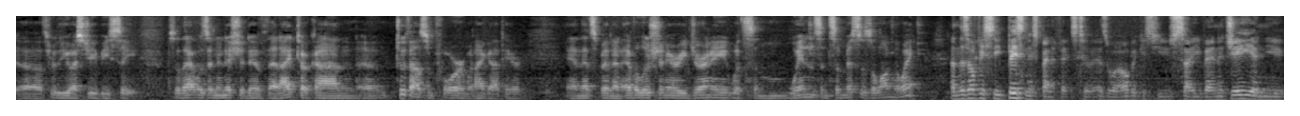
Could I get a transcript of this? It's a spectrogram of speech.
uh, through the USGBC. So that was an initiative that I took on uh, 2004 when I got here. And that's been an evolutionary journey with some wins and some misses along the way. And there's obviously business benefits to it as well because you save energy and you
